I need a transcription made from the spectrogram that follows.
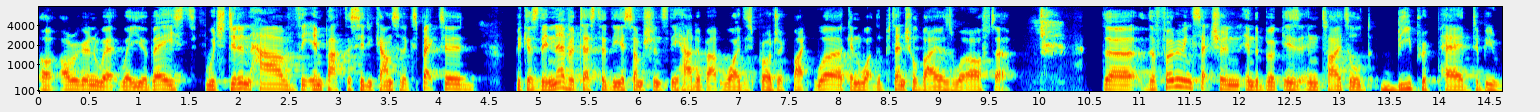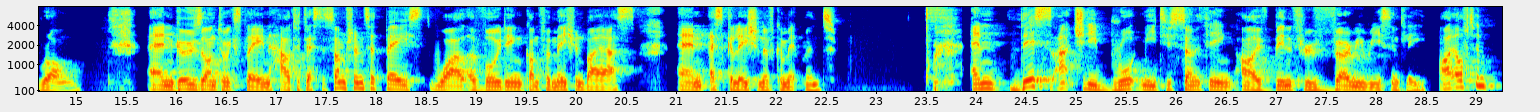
Oregon, where, where you're based, which didn't have the impact the city council expected because they never tested the assumptions they had about why this project might work and what the potential buyers were after. The, the following section in the book is entitled Be Prepared to Be Wrong and goes on to explain how to test assumptions at base while avoiding confirmation bias and escalation of commitment. And this actually brought me to something I've been through very recently. I often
